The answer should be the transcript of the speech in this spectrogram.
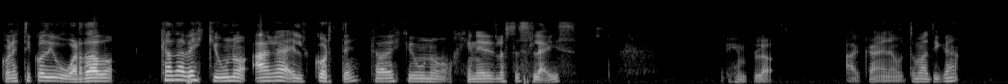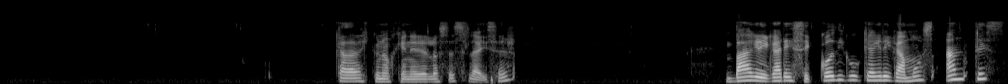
Con este código guardado, cada vez que uno haga el corte, cada vez que uno genere los slices, por ejemplo, acá en automática, cada vez que uno genere los slicers, va a agregar ese código que agregamos antes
